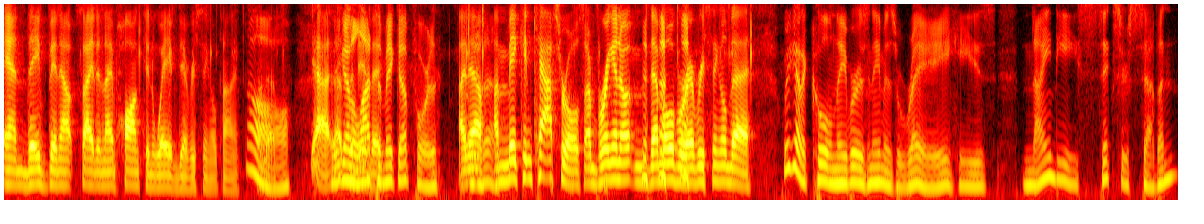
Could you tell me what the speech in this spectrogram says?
and they've been outside, and I've honked and waved every single time. So Oh, yeah, you got a lot to make up for. I know. that. I'm making casseroles. I'm bringing them over every single day. We got a cool neighbor. His name is Ray. He's 96 or 7,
